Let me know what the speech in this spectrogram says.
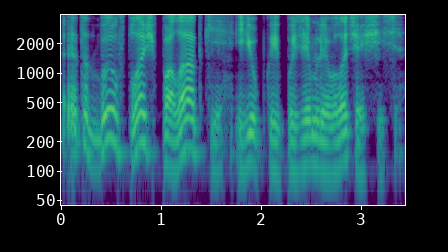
Этот был в плащ-палатке, юбкой по земле волочащийся.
